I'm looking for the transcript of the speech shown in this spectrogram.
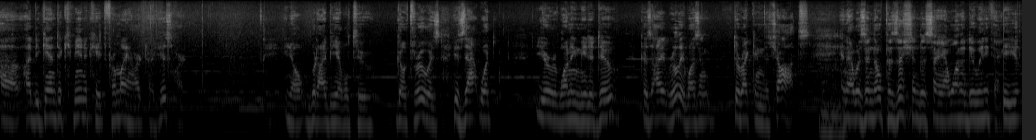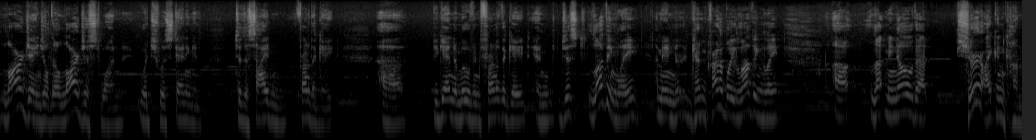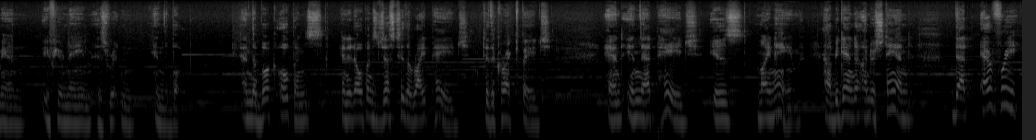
uh, I began to communicate from my heart to his heart. You know, would I be able to go through? Is, is that what you're wanting me to do? Because I really wasn't directing the shots. Mm-hmm. And I was in no position to say I want to do anything. The large angel, the largest one, which was standing in, to the side in front of the gate, uh, began to move in front of the gate and just lovingly, I mean, incredibly lovingly, uh, let me know that, sure, I can come in if your name is written in the book. And the book opens, and it opens just to the right page, to the correct page. And in that page is my name. I began to understand that every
